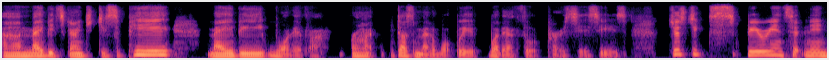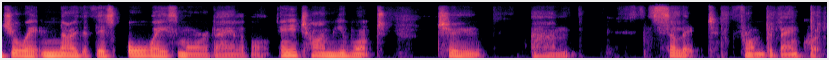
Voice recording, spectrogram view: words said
um, maybe it's going to disappear, maybe whatever, right? It doesn't matter what we what our thought process is. Just experience it and enjoy it and know that there's always more available. Anytime you want to um, select from the banquet.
